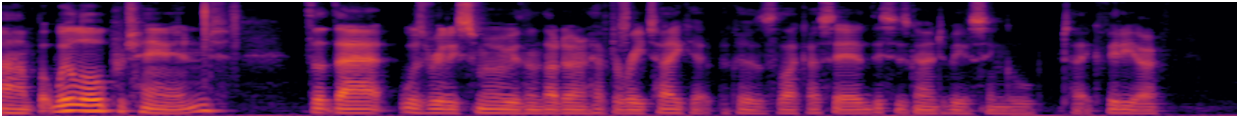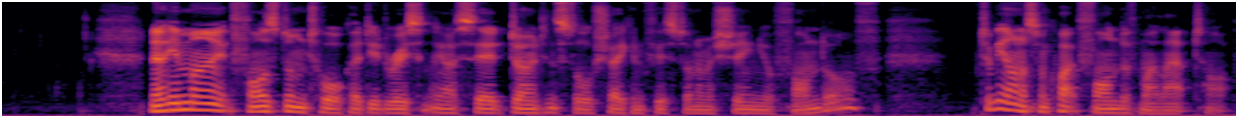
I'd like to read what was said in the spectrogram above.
Um, but we'll all pretend that that was really smooth and that I don't have to retake it because, like I said, this is going to be a single take video. Now, in my FOSDEM talk I did recently, I said don't install Shaken Fist on a machine you're fond of. To be honest, I'm quite fond of my laptop.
